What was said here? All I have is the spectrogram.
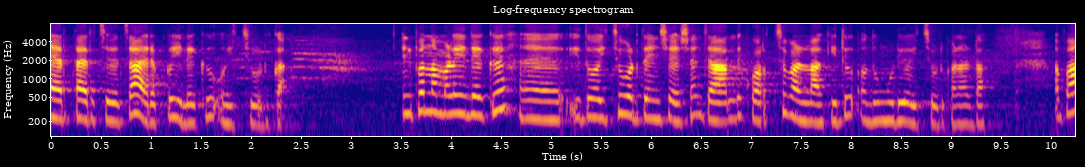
നേരത്തെ അരച്ച് വെച്ച അരപ്പ് ഇതിലേക്ക് ഒഴിച്ചു കൊടുക്കാം. ഇനിയിപ്പം നമ്മൾ ഇതിലേക്ക് ഇത് ഒഴിച്ച് കൊടുത്തതിന് ശേഷം ജാറിൽ കുറച്ച് വെള്ളമാക്കിയിട്ട് അതും കൂടി ഒഴിച്ച് കൊടുക്കണം കേട്ടോ. അപ്പോൾ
